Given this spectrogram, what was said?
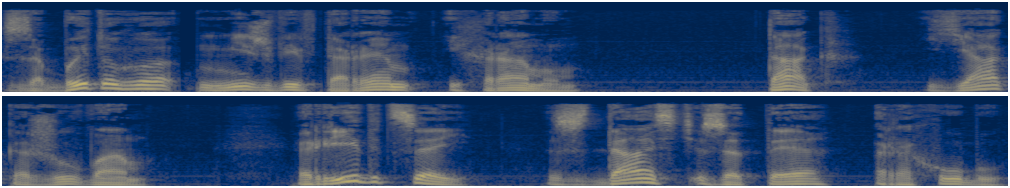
забитого між вівтарем і храмом. Так, я кажу вам рід цей здасть за те рахубу.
